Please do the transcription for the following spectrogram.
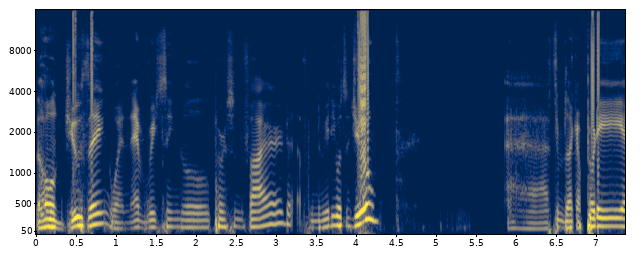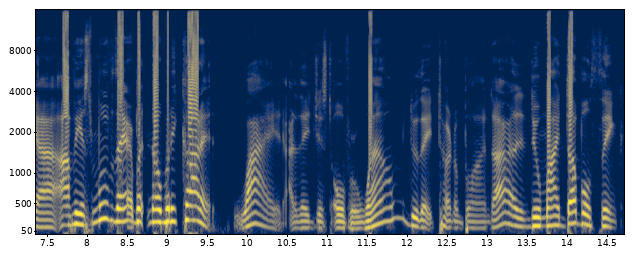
The whole Jew thing, when every single person fired from the media was a Jew. Uh, seems like a pretty uh, obvious move there, but nobody caught it. Why? Are they just overwhelmed? Do they turn a blind eye? They do my double think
